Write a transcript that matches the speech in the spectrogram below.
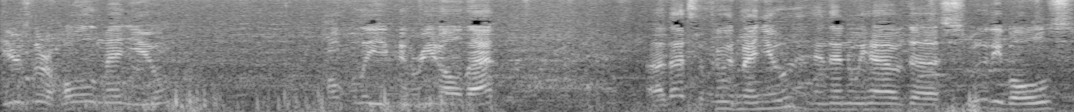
here's their whole menu. Hopefully you can read all that. Uh, that's the food menu, and then we have the smoothie bowls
